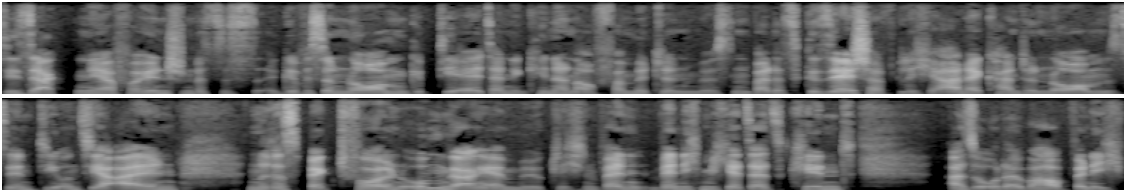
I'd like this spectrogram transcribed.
Sie sagten ja vorhin schon, dass es gewisse Normen gibt, die Eltern den Kindern auch vermitteln müssen, weil das gesellschaftliche anerkannte Normen sind, die uns ja allen einen respektvollen Umgang ermöglichen. Wenn, wenn ich mich jetzt als Kind also oder überhaupt, wenn ich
